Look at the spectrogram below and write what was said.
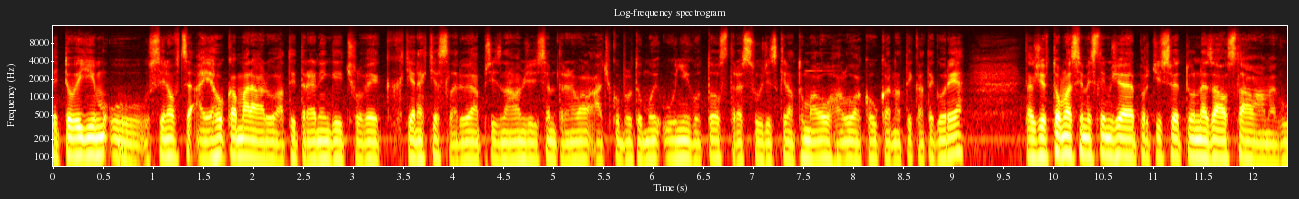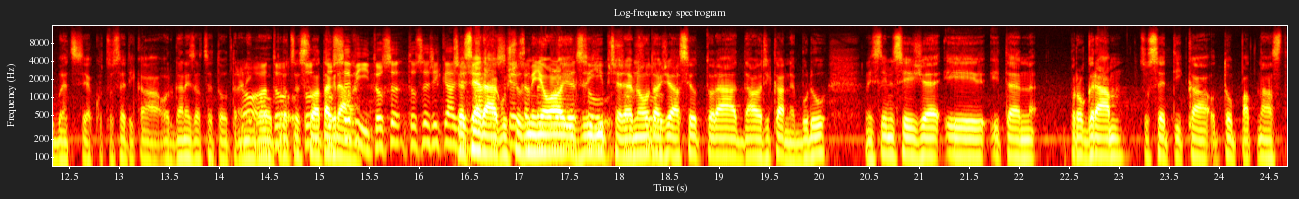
Teď to vidím u, synovce a jeho kamarádu a ty tréninky člověk chtě nechtě sleduje a přiznávám, že když jsem trénoval Ačko, byl to můj únik od toho stresu vždycky na tu malou halu a koukat na ty kategorie. Takže v tomhle si myslím, že proti světu nezaostáváme vůbec, jako to se týká organizace toho tréninkového no a to, procesu to, a tak dále. To se ví, to se, to se říká, Přesně že tak, už to zmiňoval lidí přede mnou, takže asi to dál, dál říkat nebudu. Myslím si, že i, i ten program, co se týká od toho 15.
